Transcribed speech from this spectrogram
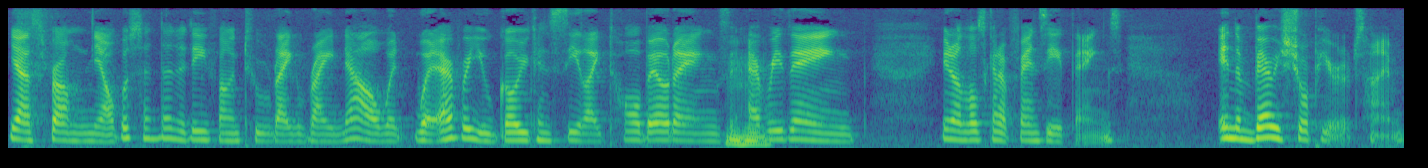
Yes, from 鸟不生蛋的地方 to like right now, when wherever you go, you can see like tall buildings, Mm-hmm. everything, you know, those kind of fancy things, in a very short period of time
